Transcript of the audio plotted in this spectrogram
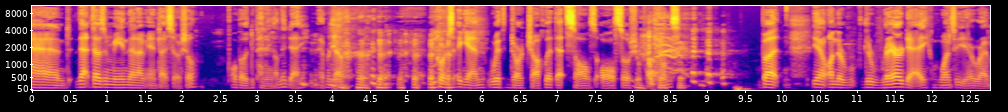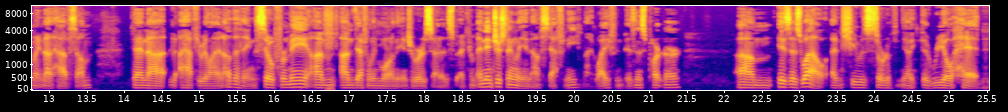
and that doesn't mean that I'm antisocial, although depending on the day, you never know. of course, again, with dark chocolate, that solves all social problems. but, you know, on the, the rare day, once a year, where I might not have some, then uh, I have to rely on other things. So for me, I'm I'm definitely more on the introverted side of the spectrum. And interestingly enough, Stephanie, my wife and business partner, um, is as well, and she was sort of you know, like the real head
